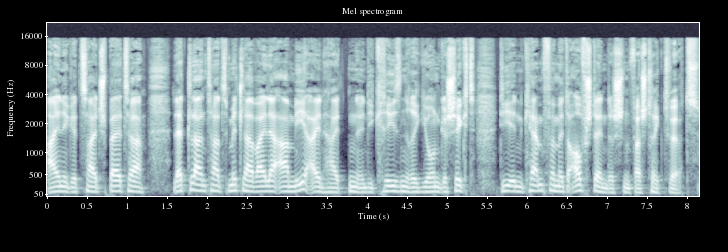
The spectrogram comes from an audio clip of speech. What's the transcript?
Einige Zeit später, Lettland hat mittlerweile Armeeeinheiten in die Krisenregion geschickt, die in Kämpfe mit Aufständischen verstrickt wird.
